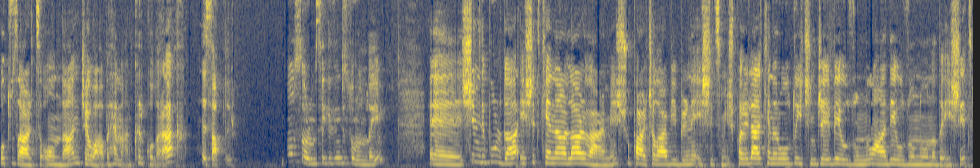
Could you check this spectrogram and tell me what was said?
30 artı 10'dan cevabı hemen 40 olarak hesaplarım. Son sorum 8. sorumdayım. Ee, şimdi burada eşit kenarlar vermiş. Şu parçalar birbirine eşitmiş. Paralel kenar olduğu için CB uzunluğu AD uzunluğuna da eşit.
